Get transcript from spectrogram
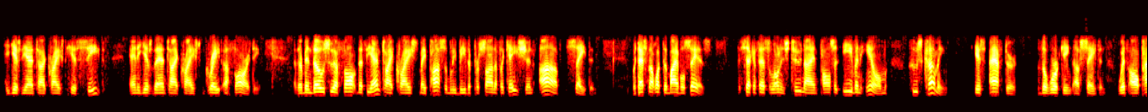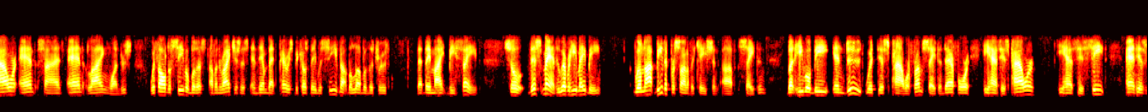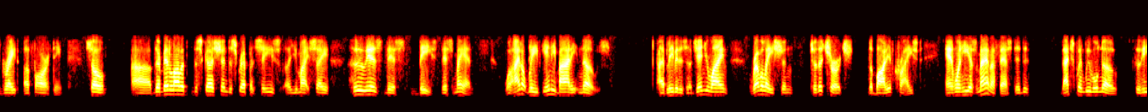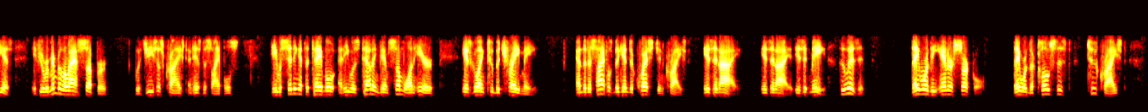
He gives the Antichrist his seat and he gives the Antichrist great authority. There have been those who have thought that the Antichrist may possibly be the personification of Satan, but that's not what the Bible says. In 2 Thessalonians 2 9, Paul said, Even him whose coming is after the working of Satan, with all power and signs and lying wonders, with all deceivableness of unrighteousness in them that perish, because they receive not the love of the truth that they might be saved. So this man, whoever he may be, will not be the personification of Satan, but he will be endued with this power from Satan. Therefore, he has his power, he has his seat, and his great authority. So uh, there have been a lot of discussion, discrepancies. Uh, you might say, who is this beast, this man? Well, I don't believe anybody knows. I believe it is a genuine revelation to the church, the body of Christ, And when he is manifested, that's when we will know who he is. If you remember the Last Supper with Jesus Christ and his disciples, he was sitting at the table and he was telling them, Someone here is going to betray me. And the disciples began to question Christ Is it I? Is it I? Is it me? Who is it? They were the inner circle. They were the closest to Christ,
